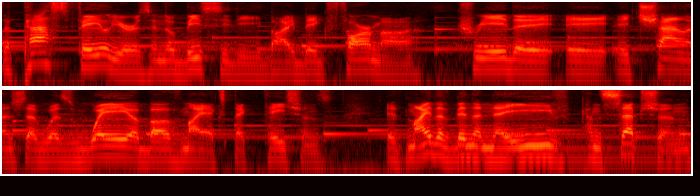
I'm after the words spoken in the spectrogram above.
The past failures in obesity by Big Pharma create a, a, a, challenge that was way above my expectations. It might have been a naive conception,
